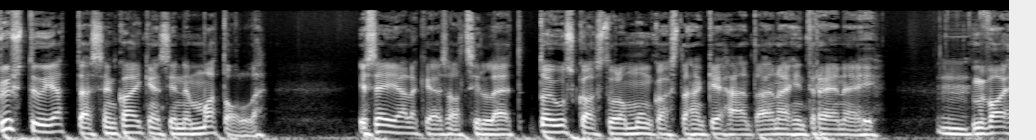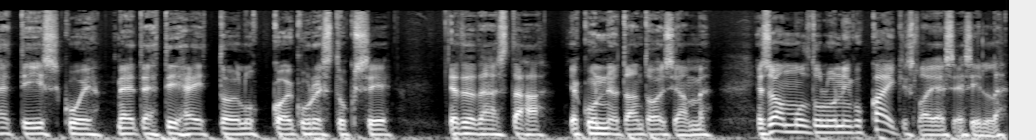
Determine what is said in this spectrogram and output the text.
pystyy jättää sen kaiken sinne matolle. Ja sen jälkeen sä oot silleen, että toi uskalsi tulla mun kanssa tähän kehään tai näihin treeneihin. Mm. Me vaihdettiin iskui, me tehtiin heittoi, lukkoi, kuristuksia. Jätetään se tähän ja kunnioitetaan toisiamme. Ja se on mulla tullut niinku kaikissa lajeissa esille.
